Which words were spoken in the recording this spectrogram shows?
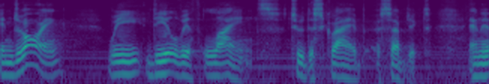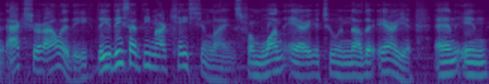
In drawing, we deal with lines to describe a subject. And in actuality, the, these are demarcation lines from one area to another area. And in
